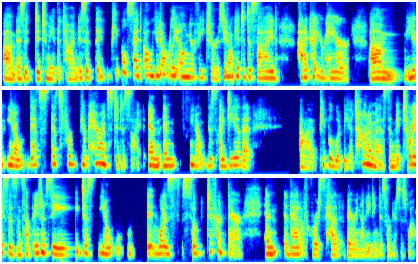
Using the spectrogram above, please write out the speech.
um, as it did to me at the time, is that they, people said, "Oh, you don't really own your features. You don't get to decide how to cut your hair. Um, you, you know, that's that's for your parents to decide." And and you know, this idea that uh, people would be autonomous and make choices and self agency just you know it was so different there. And that of course had a bearing on eating disorders as well.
